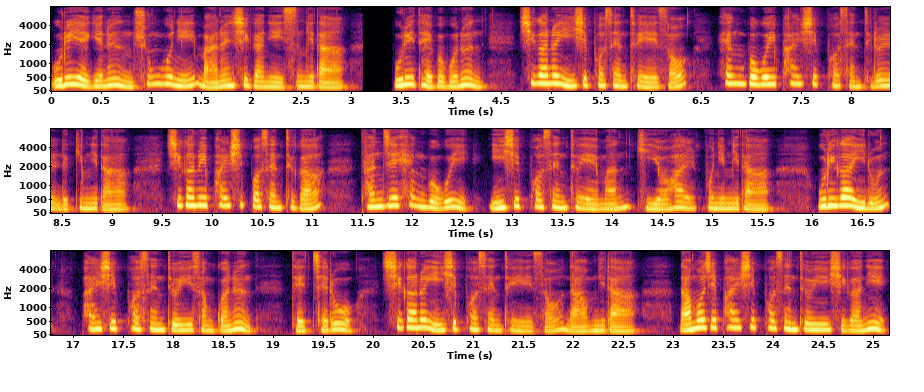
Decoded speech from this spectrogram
우리에게는 충분히 많은 시간이 있습니다. 우리 대부분은 시간의 20%에서 행복의 80%를 느낍니다. 시간의 80%가 단지 행복의 20%에만 기여할 뿐입니다. 우리가 이룬 80%의 성과는 대체로 시간의 20%에서 나옵니다. 나머지 80%의 시간이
